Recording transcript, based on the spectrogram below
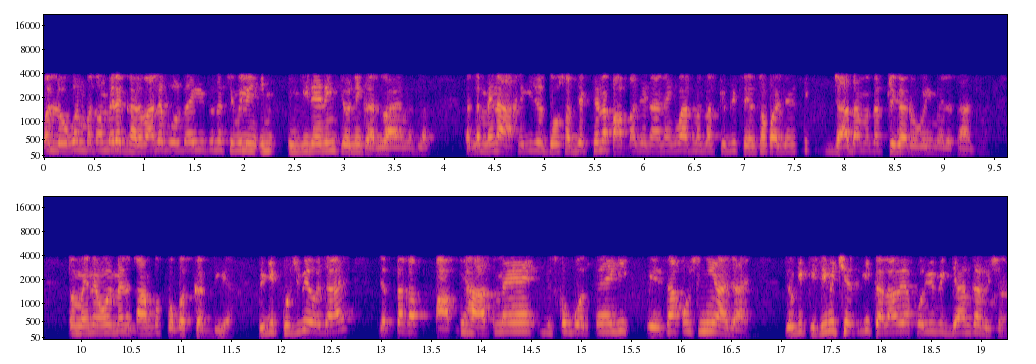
और लोगों ने बताओ मेरे घर वाले बोल रहे हैं कि तूने सिविल इंजीनियरिंग क्यों नहीं कर रहा है मतलब? मतलब मैंने आखिर की जो दो सब्जेक्ट थे ना पापा के जाने के बाद मतलब क्योंकि सेंस ऑफ़ अर्जेंसी ज़्यादा मतलब ट्रिगर हो गई मेरे साथ में। तो मैंने और मेरे काम को फोकस कर दिया। क्योंकि कुछ भी हो जाए जब तक आप आपके हाथ में जिसको बोलते हैं कि ऐसा कुछ नहीं आ जाए जो कि किसी भी क्षेत्र की कला हो या कोई भी विज्ञान का विषय,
